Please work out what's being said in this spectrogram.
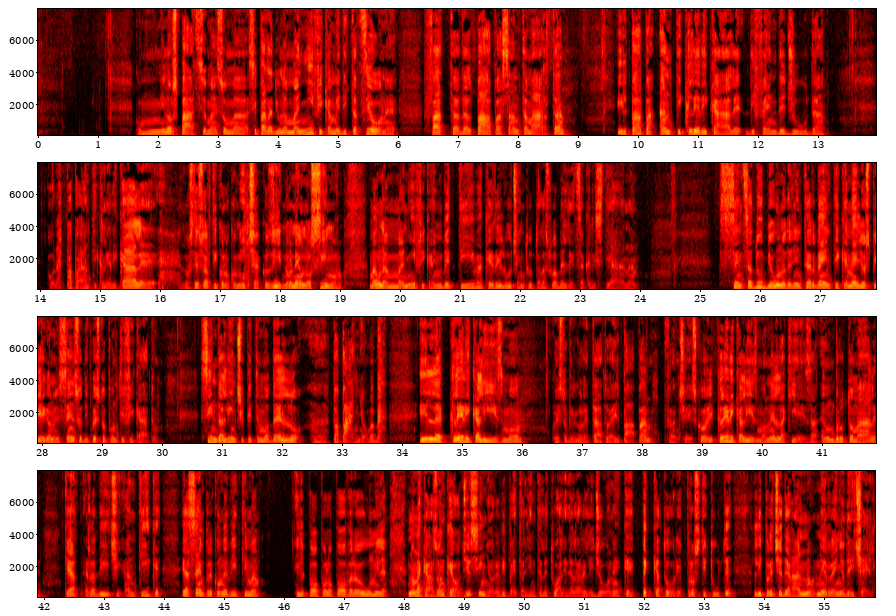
con minor spazio, ma insomma si parla di una magnifica meditazione fatta dal Papa Santa Marta. Il Papa anticlericale difende Giuda. Ora, il Papa anticlericale, lo stesso articolo comincia così, non è un ossimoro, ma una magnifica invettiva che riluce in tutta la sua bellezza cristiana. Senza dubbio uno degli interventi che meglio spiegano il senso di questo pontificato. Sin dall'incipit modello eh, papagno, vabbè. Il clericalismo, questo virgolettato è il Papa Francesco, il clericalismo nella Chiesa è un brutto male che ha radici antiche e ha sempre come vittima il popolo povero e umile. Non a caso anche oggi il Signore ripete agli intellettuali della religione che peccatori e prostitute li precederanno nel regno dei cieli.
